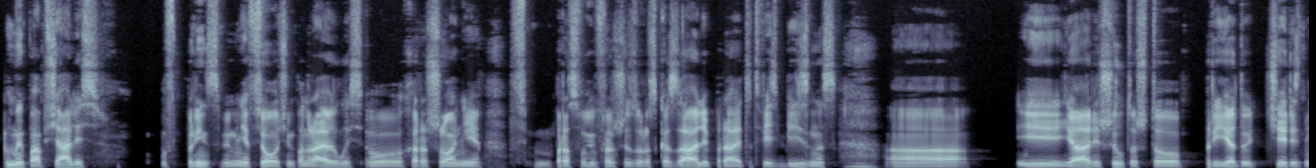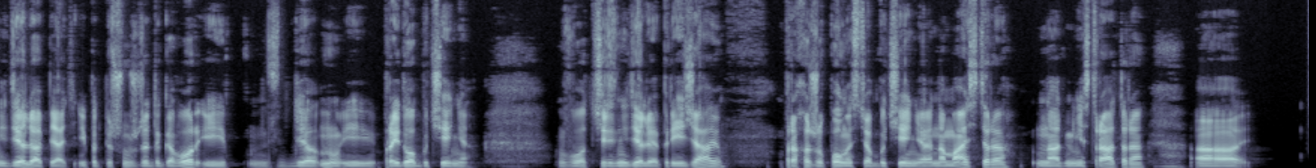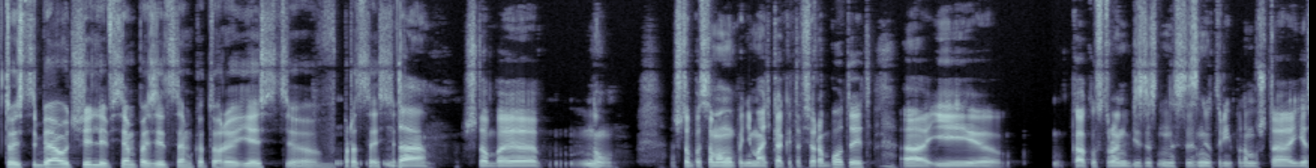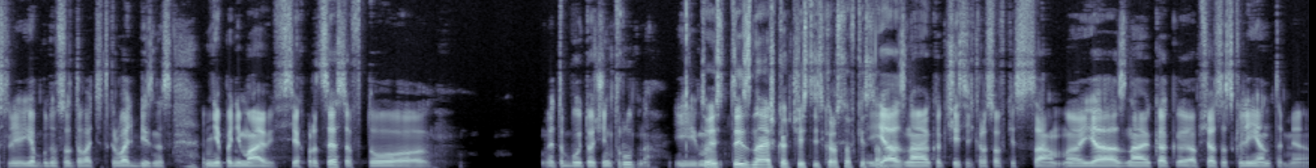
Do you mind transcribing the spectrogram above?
Мы пообщались. В принципе, мне все очень понравилось. Хорошо они про свою франшизу рассказали, про этот весь бизнес. И я решил то, что приеду через неделю опять и подпишу уже договор и, сдел- ну, и пройду обучение. Вот, через неделю я приезжаю, прохожу полностью обучение на мастера, на администратора. А, То есть тебя учили всем позициям, которые есть э, в процессе? Да, чтобы, ну, чтобы самому понимать, как это все работает а, и как устроен бизнес изнутри. Потому что если я буду создавать, открывать бизнес, не понимая всех процессов, то это будет очень трудно. И То есть ты знаешь, как чистить кроссовки сам? Я знаю, как чистить кроссовки сам. Э, Я знаю, как э, общаться с клиентами.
